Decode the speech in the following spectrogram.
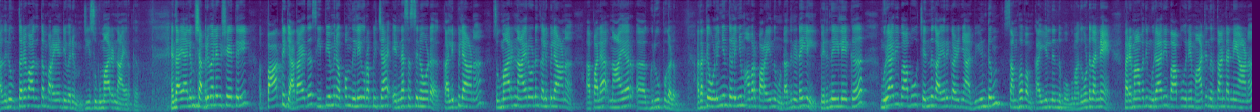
അതിന് ഉത്തരവാദിത്തം പറയേണ്ടി വരും ജി സുകുമാരൻ നായർക്ക്. എന്തായാലും ശബരിമല വിഷയത്തിൽ പാർട്ടിക്ക് അതായത് സി പി എമ്മിനൊപ്പം നിലയുറപ്പിച്ച എൻ എസ് എസിനോട് കലിപ്പിലാണ് സുകുമാരൻ നായരോടും കലിപ്പിലാണ് പല നായർ ഗ്രൂപ്പുകളും. അതൊക്കെ ഒളിഞ്ഞും തെളിഞ്ഞും അവർ പറയുന്നുമുണ്ട്. അതിനിടയിൽ പെരുന്നയിലേക്ക് മുരാരി ബാബു ചെന്ന് കയറി കഴിഞ്ഞാൽ വീണ്ടും സംഭവം കയ്യിൽ നിന്ന് പോകും. അതുകൊണ്ട് തന്നെ പരമാവധി മുരാരി ബാബുവിനെ മാറ്റി നിർത്താൻ തന്നെയാണ്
